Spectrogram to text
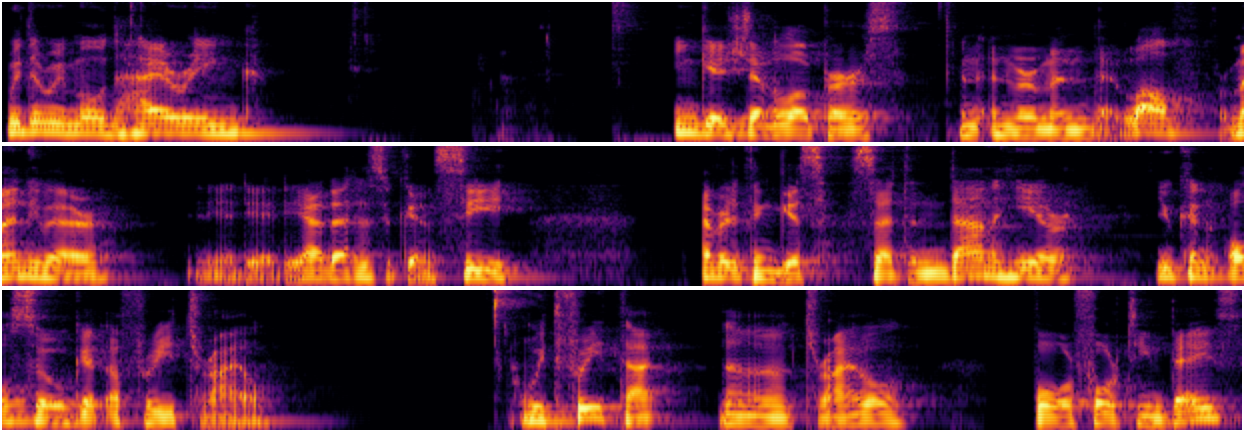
With the remote hiring, engage developers, an environment they love from anywhere, yada yada yada. As you can see, everything is set and done here. You can also get a free trial. With free uh, trial, for 14 days,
